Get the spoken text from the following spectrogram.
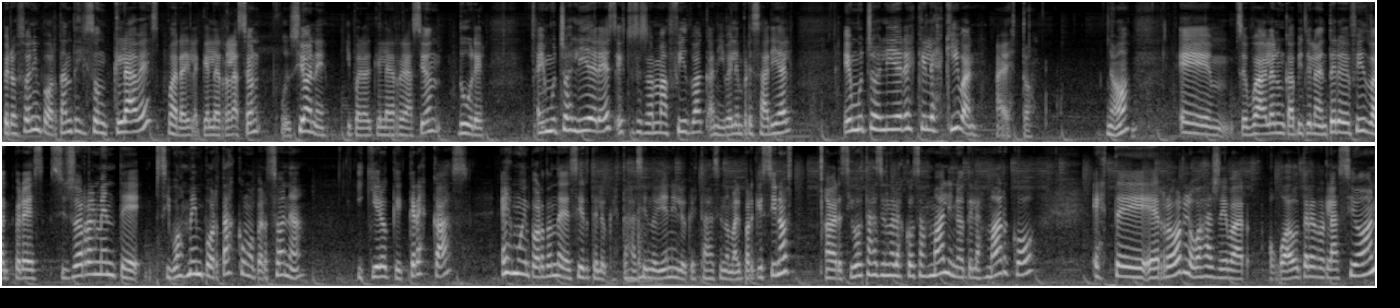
pero son importantes y son claves para que la relación funcione y para que la relación dure. Hay muchos líderes, esto se llama feedback a nivel empresarial, hay muchos líderes que le esquivan a esto. ¿no? Eh, se puede hablar un capítulo entero de feedback, pero es, si yo realmente, si vos me importás como persona y quiero que crezcas, es muy importante decirte lo que estás haciendo bien y lo que estás haciendo mal. Porque si no, a ver, si vos estás haciendo las cosas mal y no te las marco, este error lo vas a llevar o a otra relación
